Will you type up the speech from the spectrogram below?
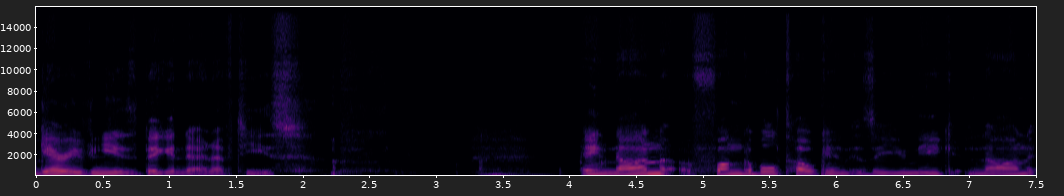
Gary V is big into NFTs. A non fungible token is a unique, non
